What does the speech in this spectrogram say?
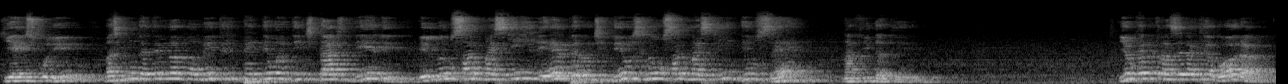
que é escolhido, mas que num determinado momento ele perdeu a identidade dele, ele não sabe mais quem ele é perante Deus e não sabe mais quem Deus é na vida dele. E eu quero trazer aqui agora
